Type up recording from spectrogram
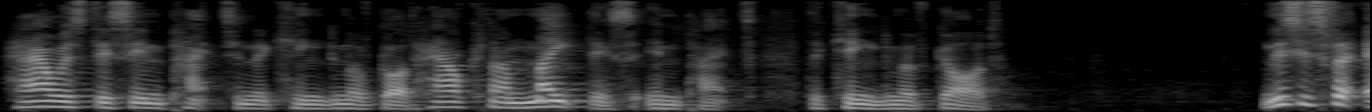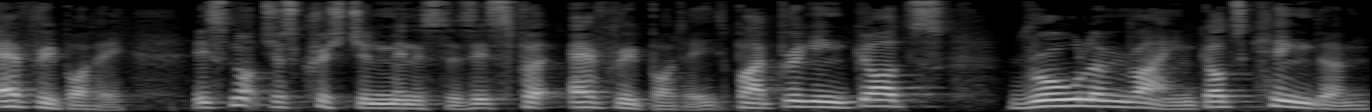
how is this impacting the kingdom of God? How can I make this impact the kingdom of God? And this is for everybody. It's not just Christian ministers, it's for everybody. It's by bringing God's rule and reign, God's kingdom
